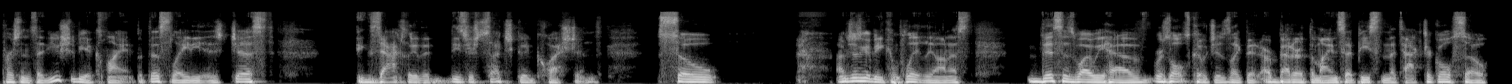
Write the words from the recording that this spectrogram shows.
person said you should be a client, but this lady is just exactly the these are such good questions. So I'm just going to be completely honest. This is why we have results coaches like that are better at the mindset piece than the tactical. So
